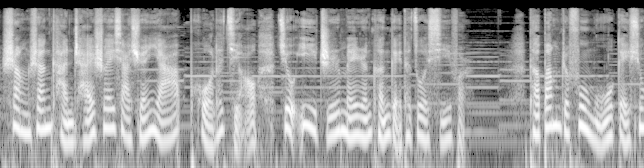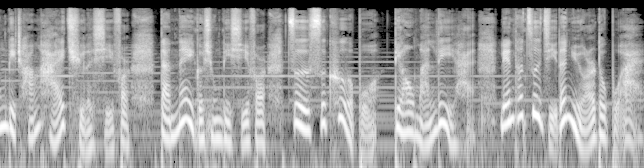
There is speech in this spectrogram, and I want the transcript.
上山砍柴摔下悬崖破了脚，就一直没人肯给他做媳妇儿。他帮着父母给兄弟长海娶了媳妇儿，但那个兄弟媳妇儿自私刻薄、刁蛮厉害，连他自己的女儿都不爱，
